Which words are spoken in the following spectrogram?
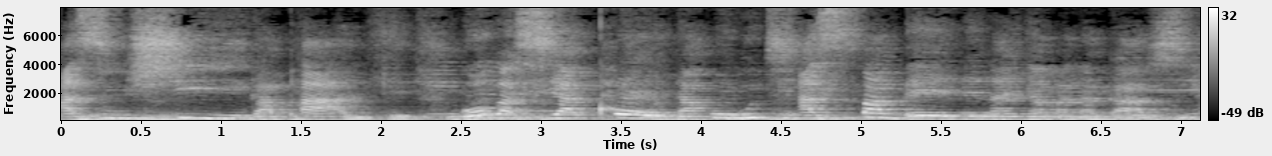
asiwushiyi ngaphandle ngoba siyaqonda ukuthi asibambene nanyama nagazi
